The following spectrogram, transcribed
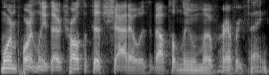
More importantly, though, Charles V's shadow is about to loom over everything,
